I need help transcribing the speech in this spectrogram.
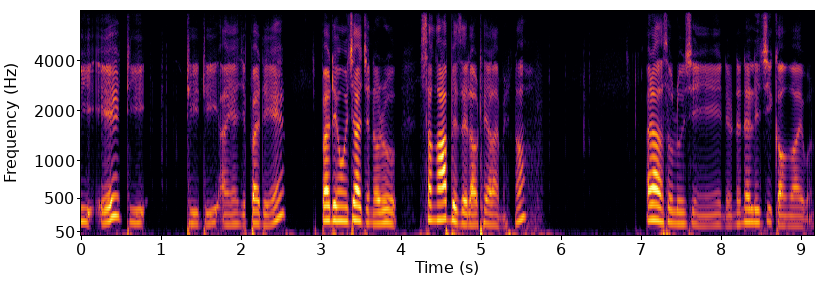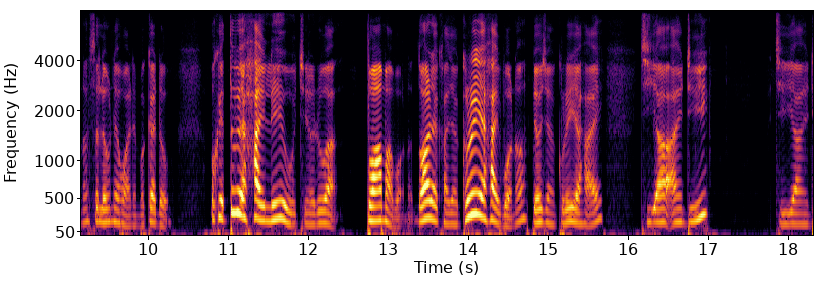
padding padding padding ကိုကြာကျွန်တော်တို့15 pixel လောက်ထည့်လိုက်မယ်နော်အဲ့ဒါဆိုလို့ရှိရင်နည်းနည်းလေးကြည့်ကောင်းသွားပြီပေါ့နော်စလုံးနဲ့ဟွာနဲ့မကတ်တော့ okay သူ့ရဲ့ height လေးကိုကျွန်တော်တို့က သွားမှာပေါ့နော်သွားတဲ့အခါကျ grade ရဲ့ height ပေါ့နော်ပြောချင် grade ရဲ့ height grid gid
